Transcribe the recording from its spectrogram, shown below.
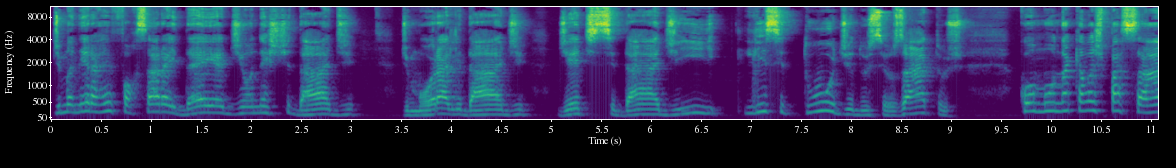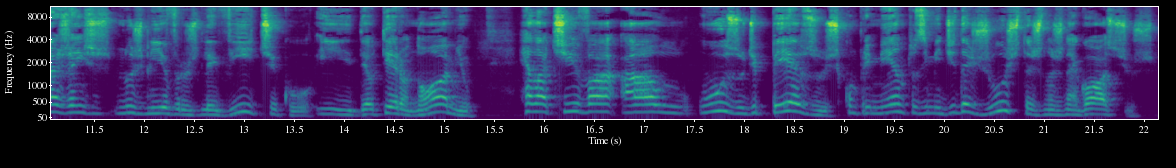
de maneira a reforçar a ideia de honestidade, de moralidade, de eticidade e licitude dos seus atos, como naquelas passagens nos livros Levítico e Deuteronômio relativa ao uso de pesos, comprimentos e medidas justas nos negócios.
